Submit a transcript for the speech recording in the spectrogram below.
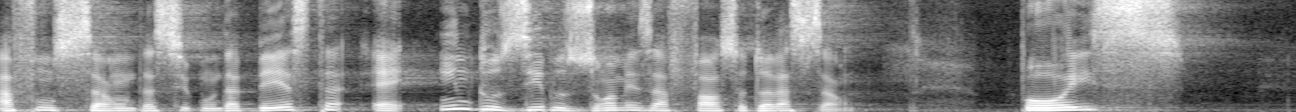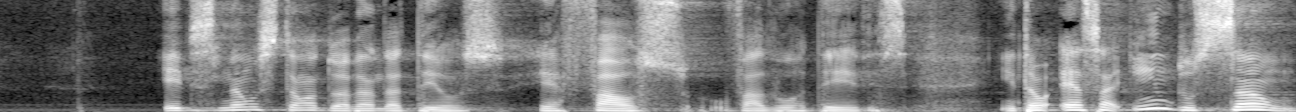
A função da segunda besta é induzir os homens à falsa adoração, pois eles não estão adorando a Deus, é falso o valor deles. Então, essa indução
